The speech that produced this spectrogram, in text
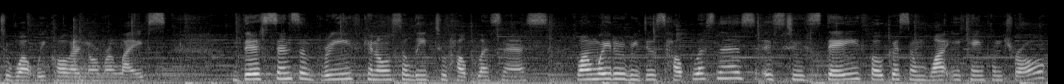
to what we call our normal lives. This sense of grief can also lead to helplessness. One way to reduce helplessness is to stay focused on what you can control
